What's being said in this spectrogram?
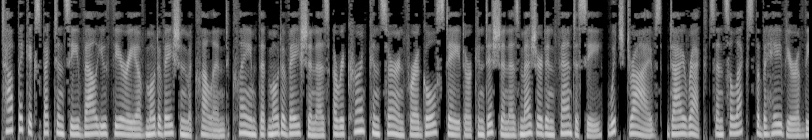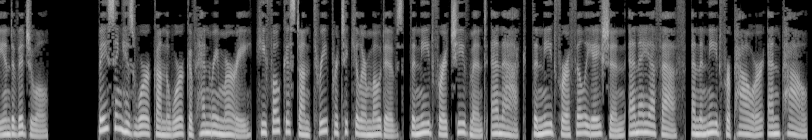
Topic expectancy value theory of motivation McClelland claimed that motivation is a recurrent concern for a goal state or condition as measured in fantasy, which drives, directs and selects the behavior of the individual. Basing his work on the work of Henry Murray, he focused on three particular motives, the need for achievement NAC, the need for affiliation NAFF, and the need for power NPOW.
